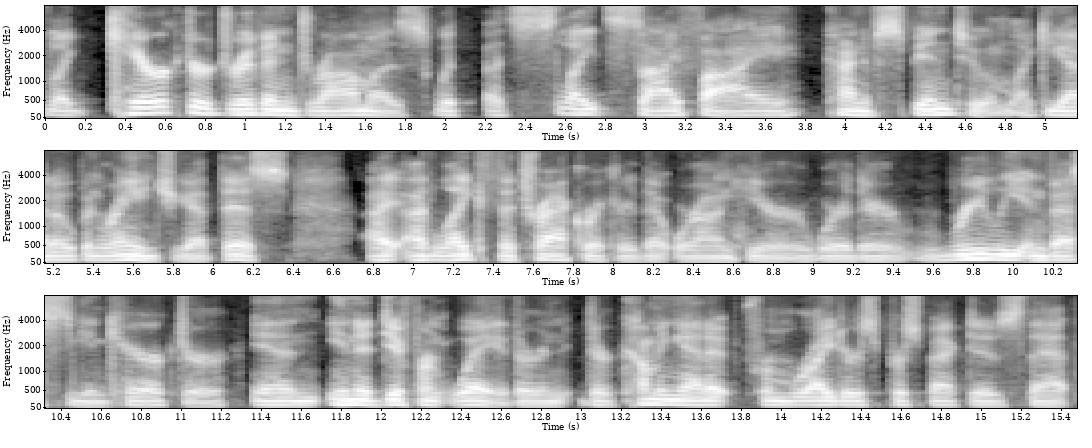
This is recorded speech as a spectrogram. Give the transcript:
like character driven dramas with a slight sci-fi kind of spin to them. Like you got Open Range, you got this. I, I like the track record that we're on here, where they're really investing in character and in a different way. They're they're coming at it from writers' perspectives that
